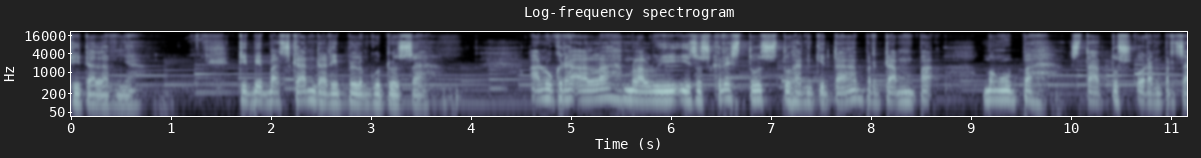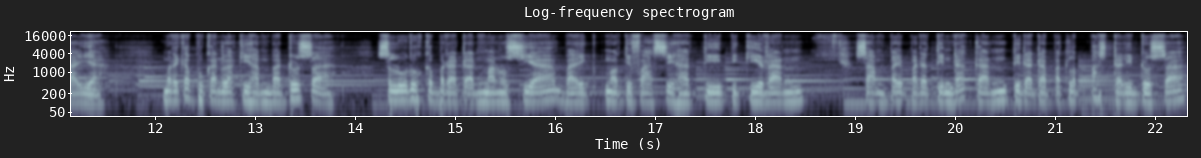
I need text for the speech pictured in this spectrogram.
di dalamnya. Dibebaskan dari belenggu dosa. Anugerah Allah melalui Yesus Kristus Tuhan kita berdampak mengubah status orang percaya. Mereka bukan lagi hamba dosa, seluruh keberadaan manusia, baik motivasi hati, pikiran, sampai pada tindakan, tidak dapat lepas dari dosa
